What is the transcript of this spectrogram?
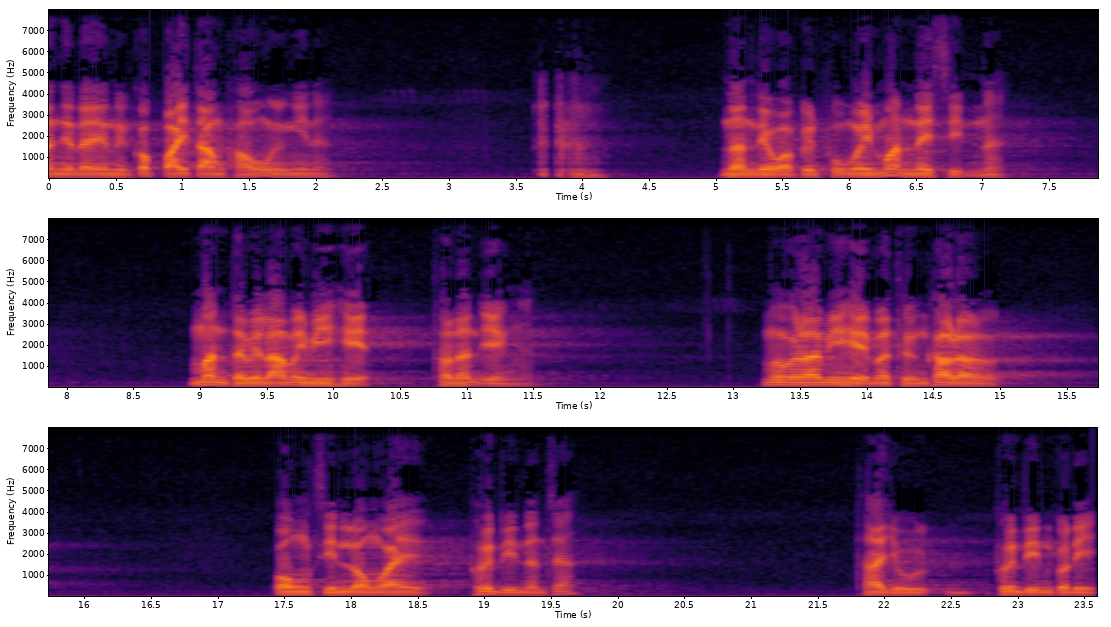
นั้น อย่างใดอย่างหนึ่งก็ไปตามเขาอย่างนี้นะ นั่นเรียกว่าเป็นผู้ไม่มั่นในศีลนนะมั่นแต่เวลาไม่มีเหตุ เท่านั้นเองนะเมื่อเวลามีเหตุมาถึงเข้าแล้วปงศีลลงไว้พื้นดินนั่นใช่ถ้าอยู่ พื้นดินก็ดี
